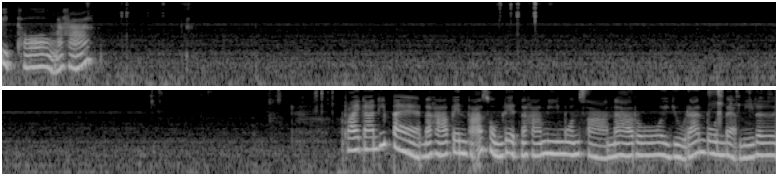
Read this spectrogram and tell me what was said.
ปิดทองนะคะ รายการที่ 8 นะคะ เป็นพระสมเด็จนะคะ มีมวลสารนะคะโรยอยู่ด้านบนแบบนี้เลย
